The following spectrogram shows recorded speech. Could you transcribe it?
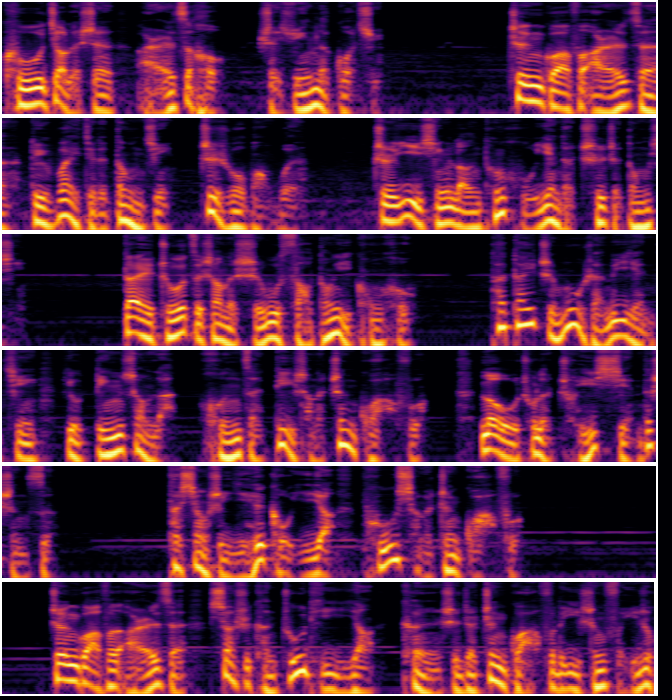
哭叫了声“儿子”后，是晕了过去。郑寡妇儿子对外界的动静置若罔闻，只一心狼吞虎咽的吃着东西。待桌子上的食物扫荡一空后，他呆滞木然的眼睛又盯上了昏在地上的郑寡妇，露出了垂涎的神色。他像是野狗一样扑向了郑寡妇。郑寡妇的儿子像是啃猪蹄一样啃食着郑寡妇的一身肥肉。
